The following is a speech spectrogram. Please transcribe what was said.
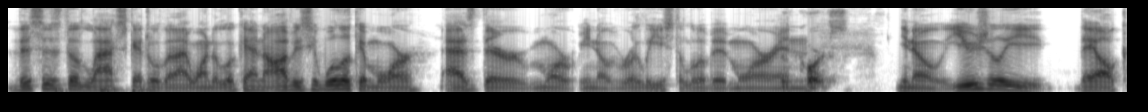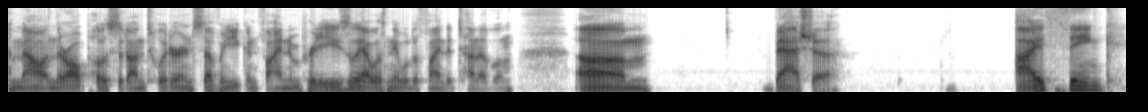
This is the last schedule that I want to look at, and obviously we'll look at more as they're more, you know, released a little bit more. And of course you know, usually they all come out and they're all posted on Twitter and stuff, and you can find them pretty easily. I wasn't able to find a ton of them. Um, Basha, I think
